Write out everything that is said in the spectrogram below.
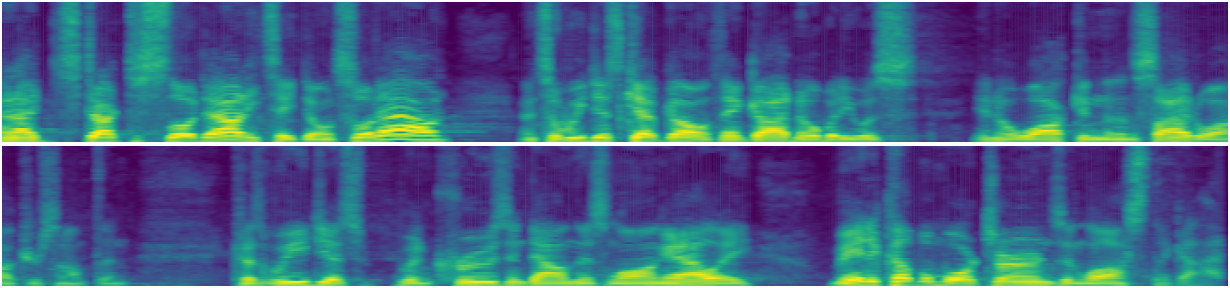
And I'd start to slow down. He'd say, Don't slow down. And so we just kept going. Thank God nobody was, you know, walking on the sidewalks or something. Because we just went cruising down this long alley, made a couple more turns, and lost the guy.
